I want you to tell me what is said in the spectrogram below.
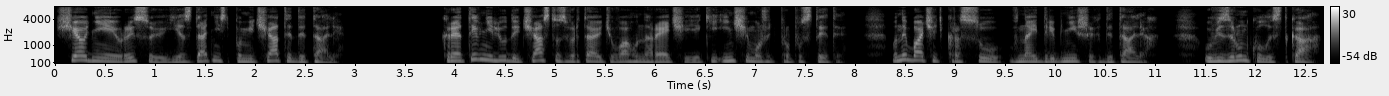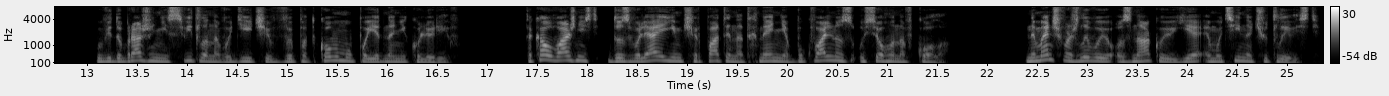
Ще однією рисою є здатність помічати деталі. Креативні люди часто звертають увагу на речі, які інші можуть пропустити. Вони бачать красу в найдрібніших деталях, у візерунку листка, у відображенні світла на воді чи в випадковому поєднанні кольорів. Така уважність дозволяє їм черпати натхнення буквально з усього навколо. Не менш важливою ознакою є емоційна чутливість.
